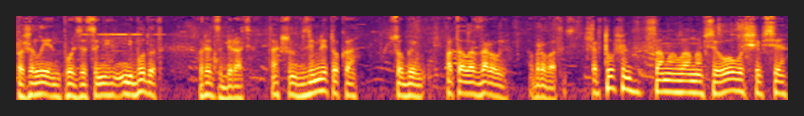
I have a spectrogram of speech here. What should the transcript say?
пожилые им пользоваться не, не будут, говорят, забирать. Так что земли только, чтобы хватало здоровья обрабатывать. Картофель, самое главное, все овощи все.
